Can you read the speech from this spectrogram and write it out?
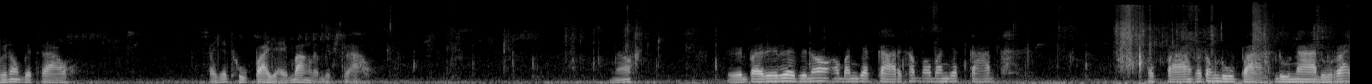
พี่น้องเบ็ดราวใส่จะถูกปลาใหญ่บ้างแล้วเบ็ดราวเนาะเดินไปเรื่อยๆพี่น้องเอาบรรยากาศครับเอาบรรยากาศเขาปลาก็ต้องดูป่าดูนาดูไร่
